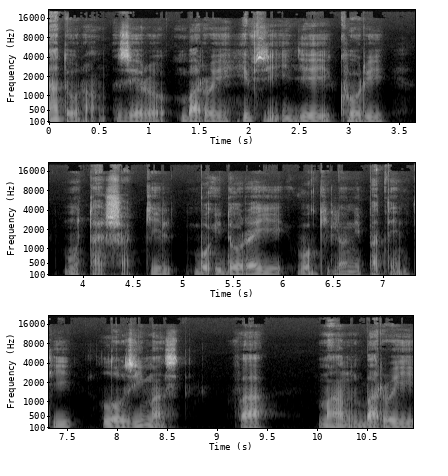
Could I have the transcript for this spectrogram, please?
надорам зеро барои ҳифзи идеяи кори муташаккил бо идораи вокилони патентӣ лозим аст ва ман барои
